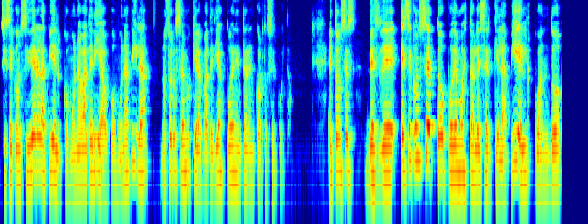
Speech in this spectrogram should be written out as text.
si se considera la piel como una batería o como una pila, nosotros sabemos que las baterías pueden entrar en cortocircuito. Entonces, desde ese concepto podemos establecer que la piel, cuando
